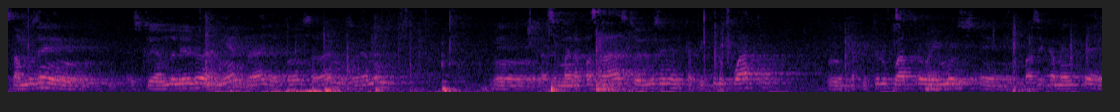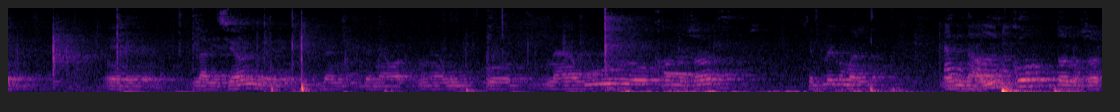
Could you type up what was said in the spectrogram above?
estamos estudiando el libro de Daniel. Ya todos sabemos, obviamente. Eh, la semana pasada estuvimos en el capítulo 4. En el capítulo 4 vimos eh, básicamente eh, la visión de, de, de Nabucodonosor. Siempre digo mal. Nabucodonosor.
